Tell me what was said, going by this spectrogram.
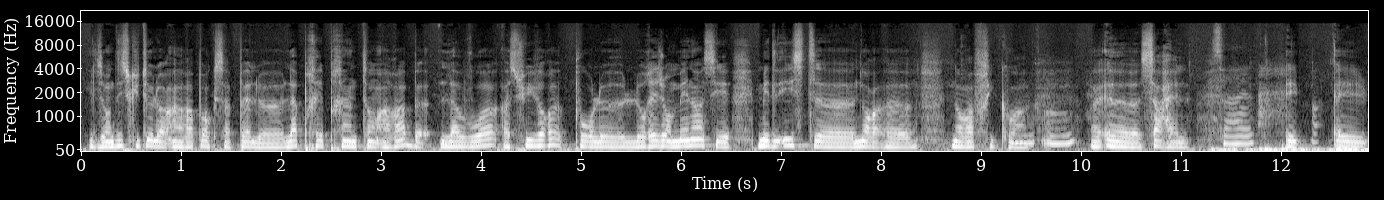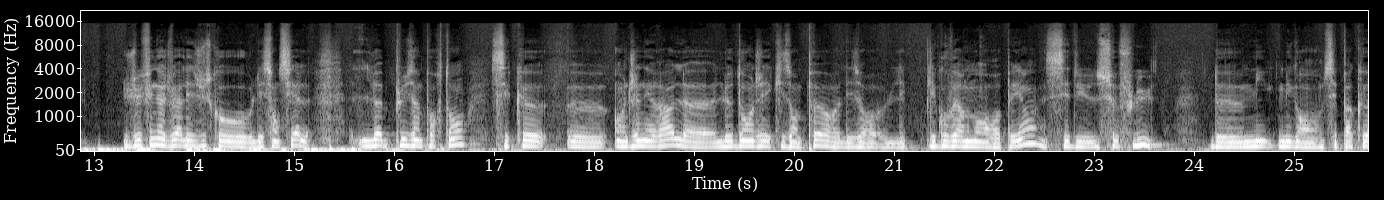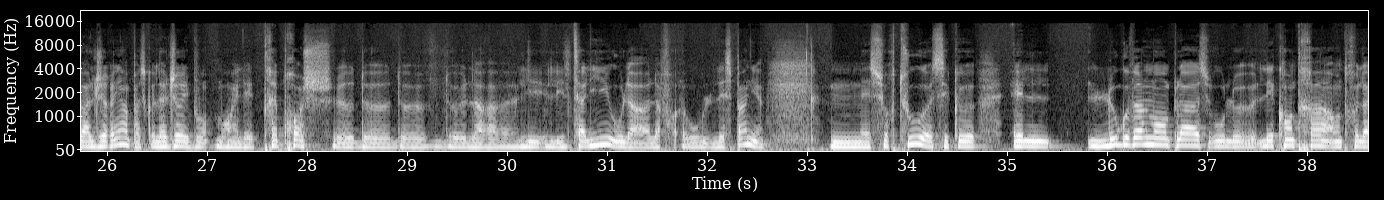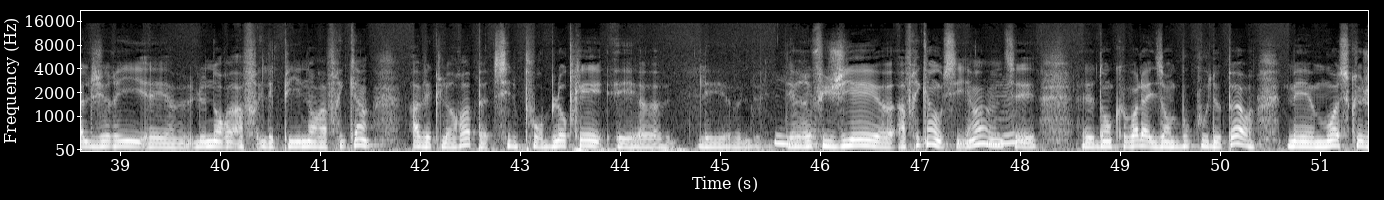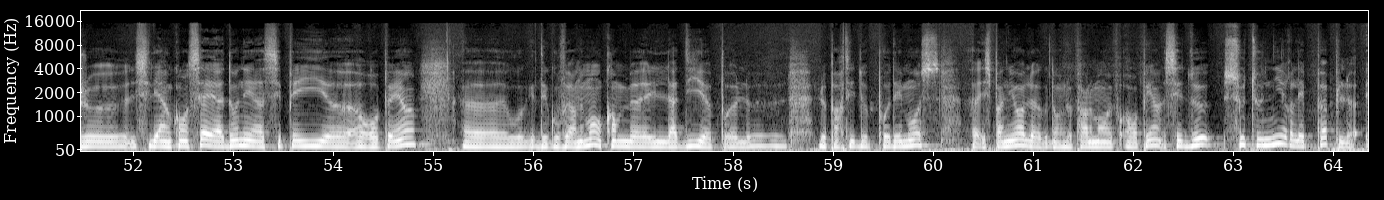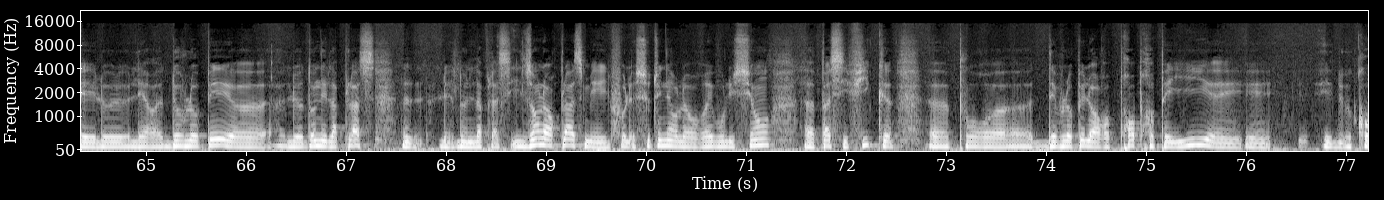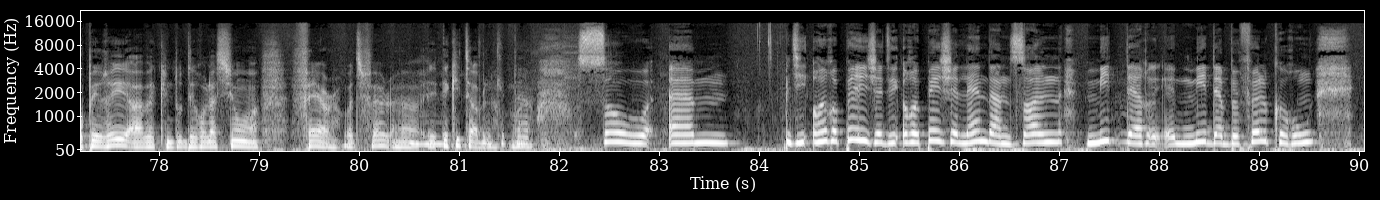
ils, ont discuté leur, un rapport qui s'appelle euh, l'après-printemps arabe, la voie à suivre pour le, le région MENA, c'est Middle East, euh, Nord, euh, Nord-Afrique, quoi. Ouais, euh, Sahel. Sahel. Et, et je vais finir, je vais aller jusqu'au l'essentiel. Le plus important, c'est que euh, en général, euh, le danger qu'ils ont peur, les, les, gouvernements européens, c'est ce flux de mi- migrants. C'est pas que algérien, parce que l'Algérie, bon, elle est très proche euh, de, l'Italie ou la- la l'Espagne, mais surtout, c'est que le gouvernement en place ou le- les contrats entre l'Algérie et le nord les pays nord-africains avec l'Europe, c'est pour bloquer et, euh, les, euh, les Mhm. réfugiés euh, africains aussi. hein. Mhm. Euh, donc voilà, ils ont beaucoup de peur. Mais moi, ce que je, s'il y a un conseil à donner à ces pays européens ou des gouvernements, comme il l'a dit le, le parti de Podemos espagnol dans le Parlement européen, c'est de soutenir les peuples et le, les développer, leur donner la place, leur donner la place. Ils ont leur place, mais il faut soutenir leur révolution pacifique euh, pour euh, développer leur propre pays et, et- et de coopérer avec des relations euh, fair, what's fair, Mhm. équitables. Équitable. So, ähm, die europäische, die europäischen Länder sollen mit der, mit der Bevölkerung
